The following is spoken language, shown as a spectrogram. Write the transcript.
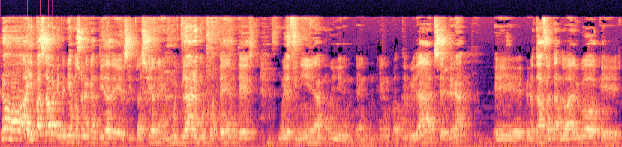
no, ahí pasaba que teníamos una cantidad de situaciones muy claras, muy potentes, muy definidas, muy en, en- en continuidad, etc. pero estaba faltando algo que,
